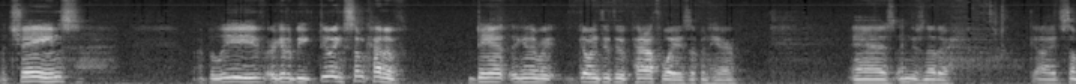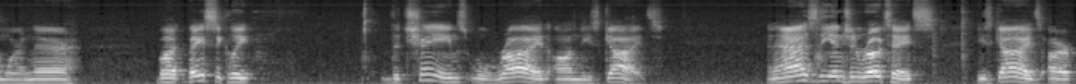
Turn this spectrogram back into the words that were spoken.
The chains, I believe, are going to be doing some kind of dance. They're going to be going through through pathways up in here. And I think there's another guide somewhere in there. But basically, the chains will ride on these guides. And as the engine rotates, these guides are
